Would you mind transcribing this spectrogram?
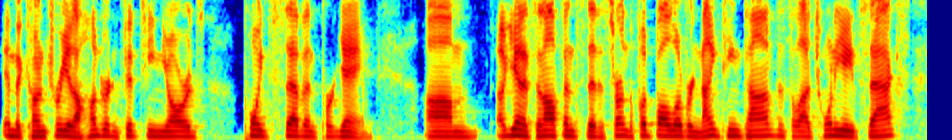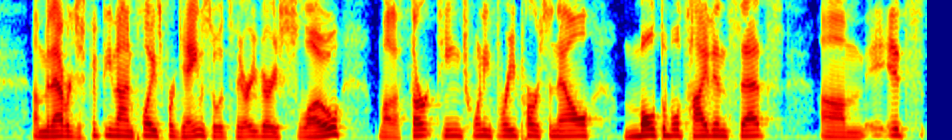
in the country at 115 yards, 0.7 per game. Um, again, it's an offense that has turned the football over 19 times. It's allowed 28 sacks. Um, it averages 59 plays per game, so it's very, very slow. A lot of 13, 23 personnel, multiple tight end sets. Um, it's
